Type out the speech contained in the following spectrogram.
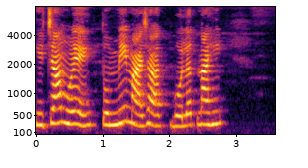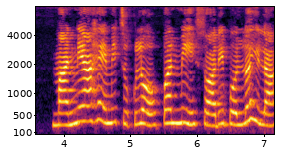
हिच्यामुळे तुम्ही माझ्यात बोलत नाही. मान्य आहे मी चुकलो पण मी सॉरी बोललो हिला.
